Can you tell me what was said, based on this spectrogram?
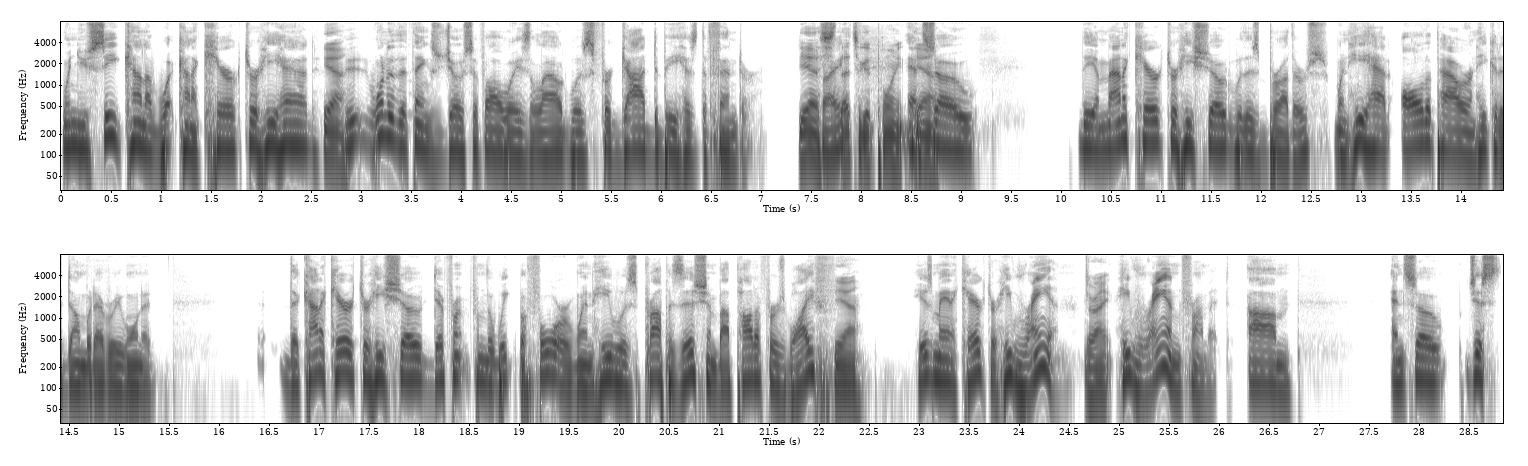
when you see kind of what kind of character he had. Yeah. One of the things Joseph always allowed was for God to be his defender, yes, Right? that's a good point. and yeah. so the amount of character he showed with his brothers when he had all the power and he could have done whatever he wanted. The kind of character he showed different from the week before when he was propositioned by Potiphar's wife. yeah. He was a man of character. He ran. Right. He ran from it. Um, and so just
